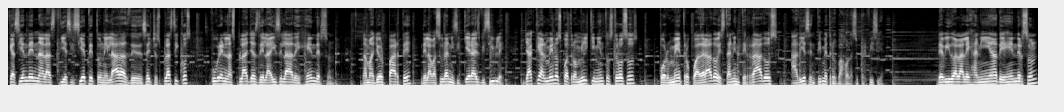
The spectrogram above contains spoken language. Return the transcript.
que ascienden a las 17 toneladas de desechos plásticos, cubren las playas de la isla de Henderson. La mayor parte de la basura ni siquiera es visible, ya que al menos 4.500 trozos por metro cuadrado están enterrados a 10 centímetros bajo la superficie. Debido a la lejanía de Henderson,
